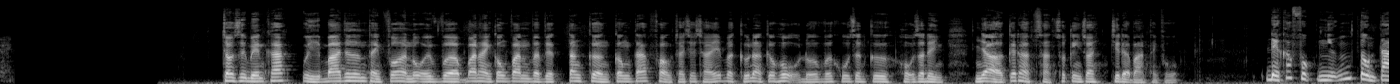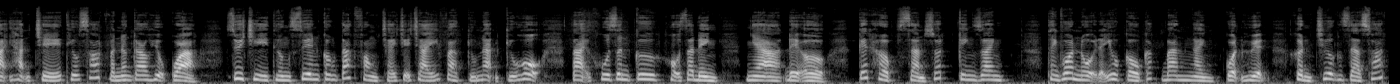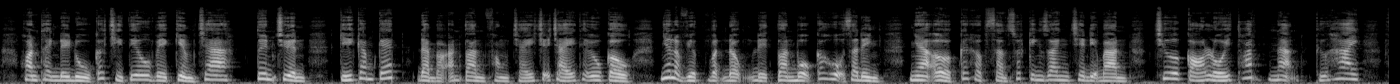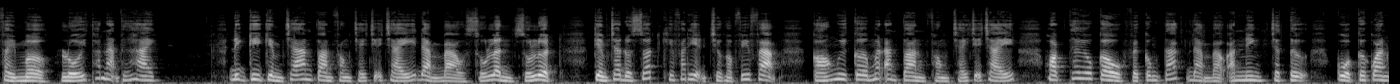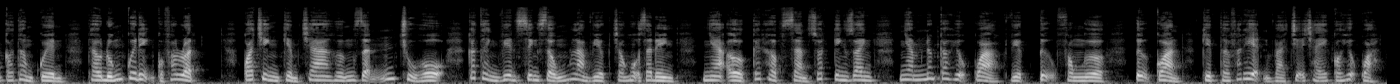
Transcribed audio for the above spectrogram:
Trong diễn biến khác, Ủy ban nhân dân thành phố Hà Nội vừa ban hành công văn về việc tăng cường công tác phòng cháy chữa cháy và cứu nạn cứu hộ đối với khu dân cư, hộ gia đình, nhà ở kết hợp sản xuất kinh doanh trên địa bàn thành phố. Để khắc phục những tồn tại hạn chế, thiếu sót và nâng cao hiệu quả, duy trì thường xuyên công tác phòng cháy chữa cháy và cứu nạn cứu hộ tại khu dân cư, hộ gia đình, nhà để ở, kết hợp sản xuất kinh doanh, thành phố Hà Nội đã yêu cầu các ban ngành, quận huyện khẩn trương ra soát, hoàn thành đầy đủ các chỉ tiêu về kiểm tra, tuyên truyền, ký cam kết đảm bảo an toàn phòng cháy chữa cháy theo yêu cầu, như là việc vận động để toàn bộ các hộ gia đình, nhà ở kết hợp sản xuất kinh doanh trên địa bàn chưa có lối thoát nạn thứ hai phải mở lối thoát nạn thứ hai định kỳ kiểm tra an toàn phòng cháy chữa cháy đảm bảo số lần, số lượt, kiểm tra đột xuất khi phát hiện trường hợp vi phạm có nguy cơ mất an toàn phòng cháy chữa cháy hoặc theo yêu cầu về công tác đảm bảo an ninh trật tự của cơ quan có thẩm quyền theo đúng quy định của pháp luật. Quá trình kiểm tra hướng dẫn chủ hộ, các thành viên sinh sống làm việc trong hộ gia đình, nhà ở kết hợp sản xuất kinh doanh nhằm nâng cao hiệu quả việc tự phòng ngừa, tự quản, kịp thời phát hiện và chữa cháy có hiệu quả.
